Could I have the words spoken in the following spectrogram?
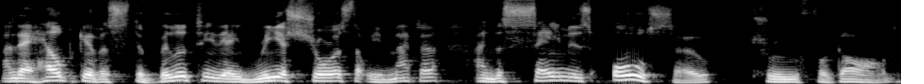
and they help give us stability. They reassure us that we matter. And the same is also true for God.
